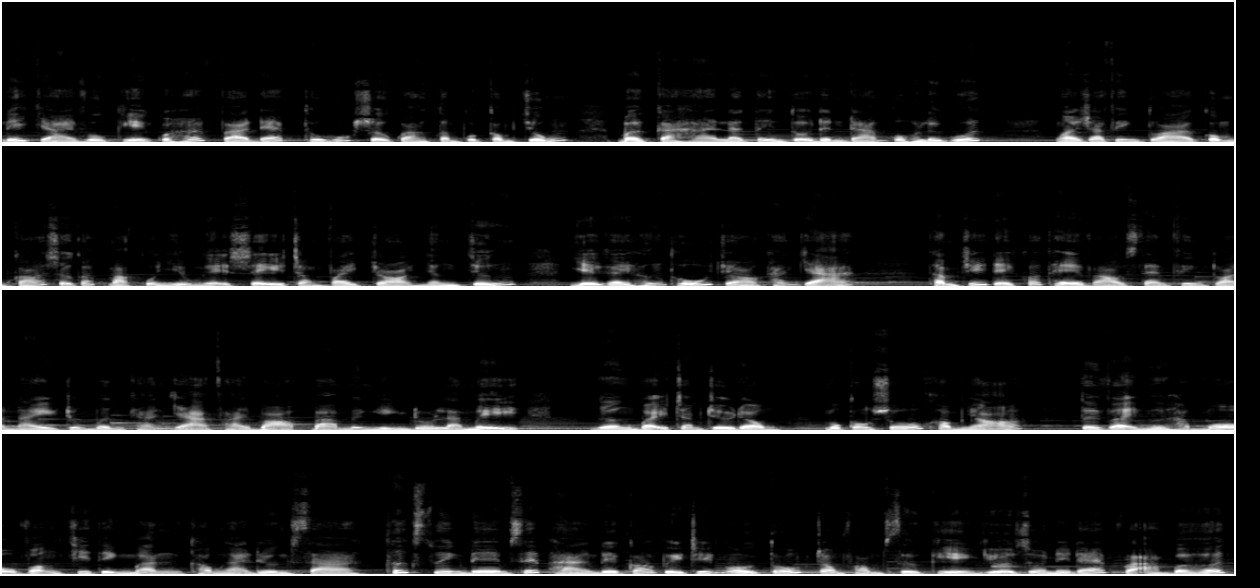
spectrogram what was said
lý giải vụ kiện của Hurt và Depp thu hút sự quan tâm của công chúng bởi cả hai là tên tuổi đình đám của Hollywood. Ngoài ra, phiên tòa cũng có sự góp mặt của nhiều nghệ sĩ trong vai trò nhân chứng, dễ gây hứng thú cho khán giả. Thậm chí để có thể vào xem phiên tòa này, trung bình khán giả phải bỏ 30.000 đô la Mỹ, gần 700 triệu đồng, một con số không nhỏ. Tuy vậy, người hâm mộ vẫn chi tiền mạnh, không ngại đường xa, thức xuyên đêm xếp hàng để có vị trí ngồi tốt trong phòng sự kiện giữa Johnny Depp và Amber Heard.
